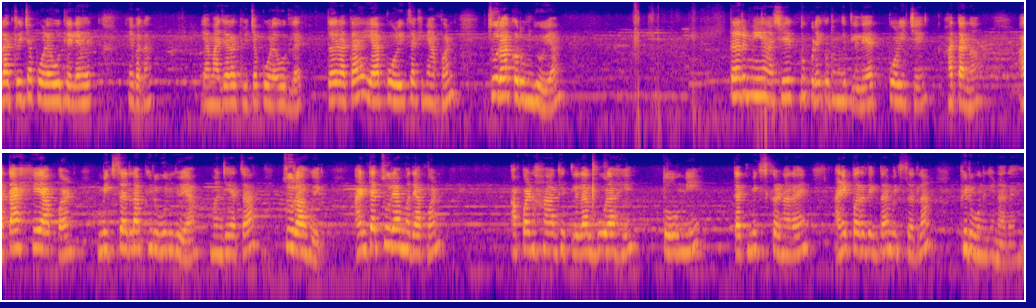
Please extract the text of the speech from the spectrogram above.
रात्रीच्या पोळ्या उरलेल्या आहेत. हे बघा या माझ्या रात्रीच्या पोळ्या उरल्यात. तर आता या पोळीचा की नाही आपण चुरा करून घेऊया. तर मी असे तुकडे करून घेतलेले आहेत पोळीचे हातानं. आता हे आपण मिक्सरला फिरवून घेऊया म्हणजे याचा चुरा होईल. आणि त्या चुऱ्यामध्ये आपण आपण हा घेतलेला गूळ आहे तो मी त्यात मिक्स करणार आहे आणि परत एकदा मिक्सरला फिरवून घेणार आहे.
